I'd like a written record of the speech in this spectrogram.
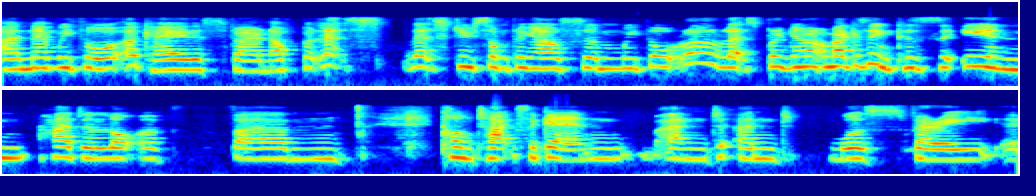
And then we thought, okay, this is fair enough, but let's let's do something else. And we thought, well, let's bring out a magazine because Ian had a lot of um, contacts again, and and was very uh,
